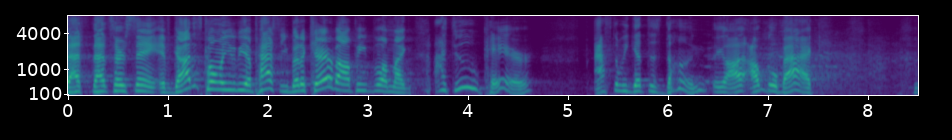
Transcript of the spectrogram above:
that's, that's her saying. If God is calling you to be a pastor, you better care about people. I'm like, I do care. After we get this done, I'll go back.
